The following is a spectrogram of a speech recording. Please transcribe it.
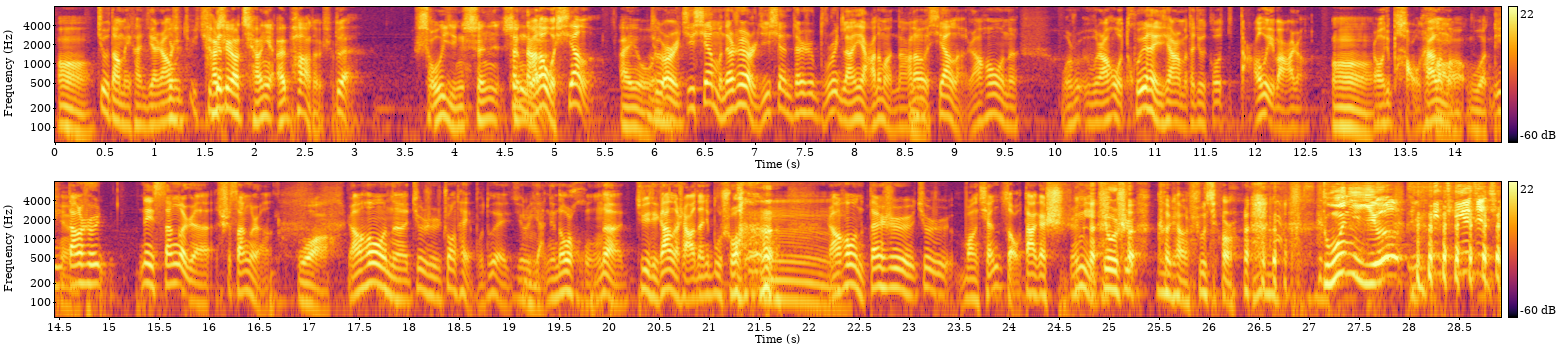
哦，就当没看见。然后他是要抢你 iPad 是吧？，对，手已经伸他拿到我线了。哎呦，就是耳机线嘛，但是耳机线但是不是蓝牙的嘛，拿到线了，然后呢，我说，然后我推他一下嘛，他就给我打了我一巴掌，嗯然，后就跑开了嘛。我天。当时那三个人是三个人，哇，然后呢，就是状态也不对，就是眼睛都是红的，具体干了啥咱就不说。嗯，然后呢，但是就是往前走大概十米，就是 客场输球，赌你赢，你没踢进去，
